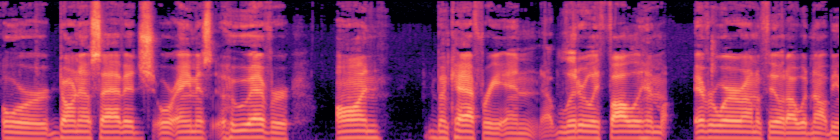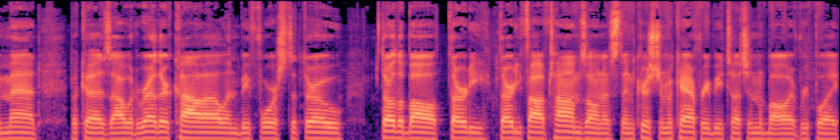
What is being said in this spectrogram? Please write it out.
or Darnell Savage or Amos, whoever, on McCaffrey and literally follow him everywhere around the field, I would not be mad because I would rather Kyle Allen be forced to throw throw the ball 30, 35 times on us than Christian McCaffrey be touching the ball every play.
